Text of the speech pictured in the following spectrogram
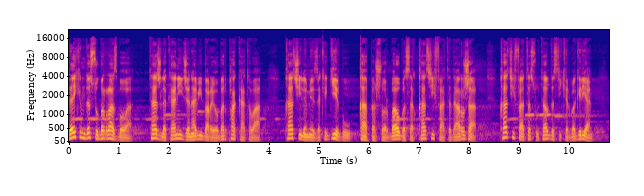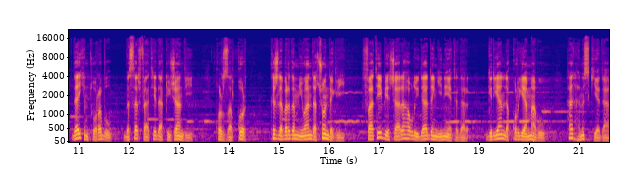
دایکم دەست و بڕ ڕاست بەوە تا جلەکانی جەنابی بەڕێوەبەر پاک کاتەوە قاچی لە مێزەکە گیر بوو قاپە شۆرباو بەسەر قاچی فاتەدا ڕژا قاچی فاتە سوتاو دەستی کرد بە گریان دایکم توڕە بوو بەسەر فاتیەدا قیژاندی قوڕزەڵقورت کچ لەبەردەم میواندا چۆن دەگری؟ فاتەی بێچارە هەوڵیدا دەنگی نەیەتە دەر، گریان لە قوڕیا مابوو، هەر هەنسکی ئەدا.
